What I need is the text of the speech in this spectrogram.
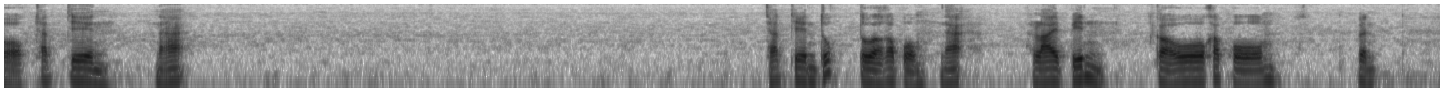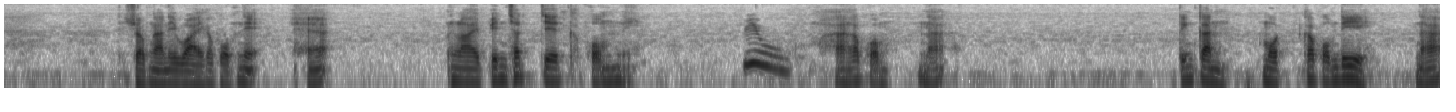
บอกชัดเจนนะชัดเจนทุก ตัวครับผมนะลายปริ้นก็โอครับผมเพื่อนที่ชอบงาน EY ครับผมนี่ฮะลายปริ้นชัดเจนครับผมนี่วิวมาครับผมนะถึงกันหมดครับผมดีนะฮะ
